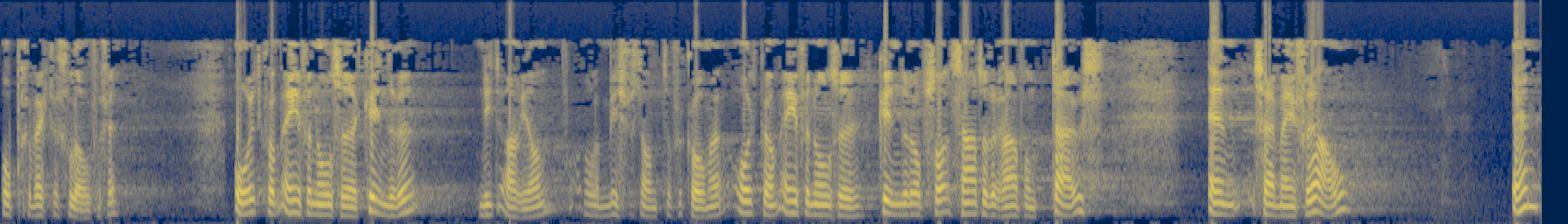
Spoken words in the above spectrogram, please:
Opgewekte gelovigen. Ooit kwam een van onze kinderen, niet Arjan, voor alle misverstand te voorkomen, ooit kwam een van onze kinderen op zaterdagavond thuis en zei mijn vrouw, en?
